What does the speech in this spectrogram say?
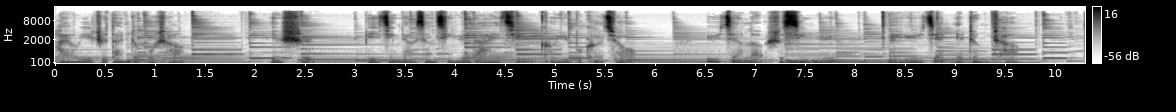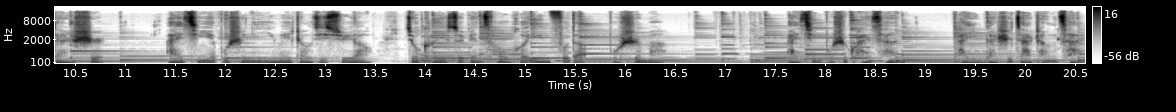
还要一直单着不成？也是，毕竟两厢情愿的爱情可遇不可求，遇见了是幸运，没遇见也正常。但是，爱情也不是你因为着急需要就可以随便凑合应付的，不是吗？爱情不是快餐，它应该是家常菜。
